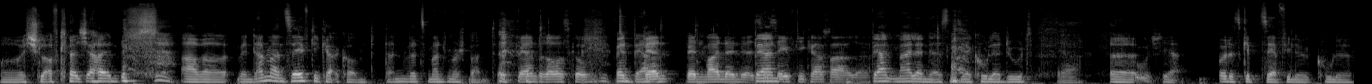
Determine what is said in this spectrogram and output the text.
oh, ich schlafe gleich ein. Aber wenn dann mal ein Safety Car kommt, dann wird es manchmal spannend. Bernd rauskommt. Wenn Bernd, Bernd, Bernd Mailänder ist Bernd- der Safety-Car-Fahrer. Bernd Mailänder ist ein sehr cooler Dude. Ja. Äh, Gut. Ja. Und es gibt sehr viele coole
